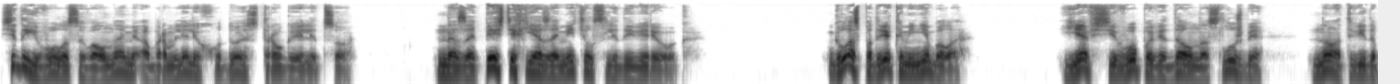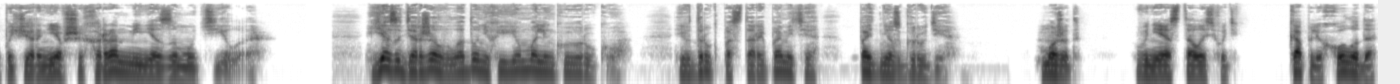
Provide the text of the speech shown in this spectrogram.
Седые волосы волнами обрамляли худое строгое лицо. На запястьях я заметил следы веревок. Глаз под веками не было. Я всего повидал на службе, но от вида почерневших ран меня замутило. Я задержал в ладонях ее маленькую руку и вдруг по старой памяти поднес к груди. Может, в ней осталось хоть капля холода?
